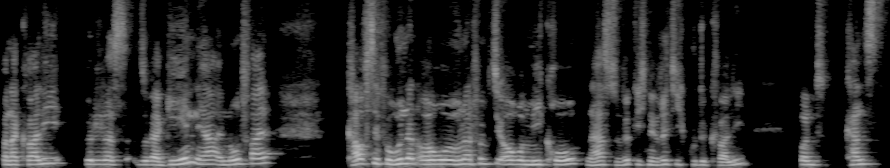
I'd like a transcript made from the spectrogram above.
Von der Quali würde das sogar gehen, ja, im Notfall. Kaufst dir für 100 Euro, 150 Euro ein Mikro, dann hast du wirklich eine richtig gute Quali und kannst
